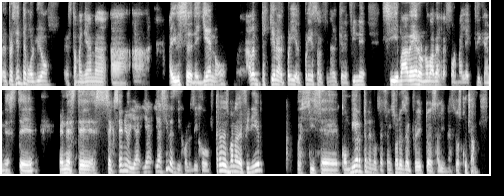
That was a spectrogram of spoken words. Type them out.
El presidente volvió esta mañana a, irse de lleno. A ver, pues tiene al PRI, el PRI es al final que define si va a haber o no va a haber reforma eléctrica en este, en este sexenio y, y, así les dijo, les dijo, ustedes van a definir pues si se convierten en los defensores del proyecto de Salinas. Lo escuchamos.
